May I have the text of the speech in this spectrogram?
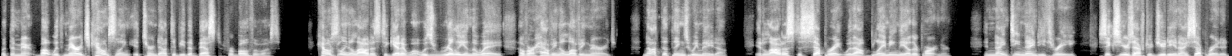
but the but with marriage counseling, it turned out to be the best for both of us. Counseling allowed us to get at what was really in the way of our having a loving marriage, not the things we made up. It allowed us to separate without blaming the other partner. In 1993, six years after Judy and I separated,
